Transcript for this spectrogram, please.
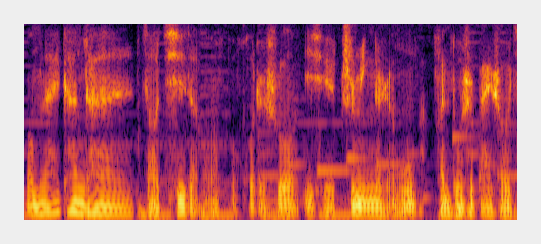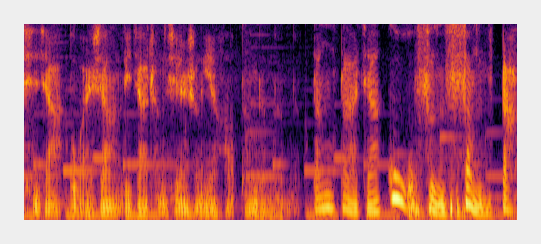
我们来看看早期的，或者说一些知名的人物吧，很多是白手起家，不管像李嘉诚先生也好，等等等等。当大家过分放大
